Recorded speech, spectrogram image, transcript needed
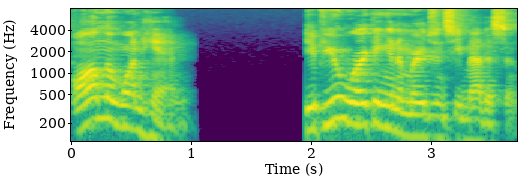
on the one hand, if you're working in emergency medicine,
